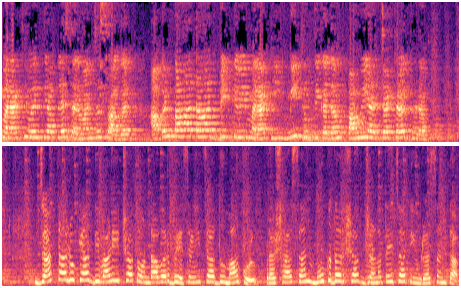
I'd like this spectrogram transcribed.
मराठीवरती आपल्या सर्वांचं स्वागत. आपण पाहत आहात बिग टीव्ही मराठी. मी तृप्ती कदम. पाहूया आजच्या ठळक घडामोडी. जत तालुक्यात दिवाळीच्या तोंडावर भेसळीचा धुमाकूळ. प्रशासन मूकदर्शक जनतेचा तीव्र संताप.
